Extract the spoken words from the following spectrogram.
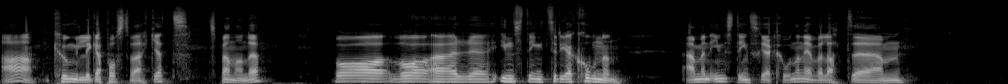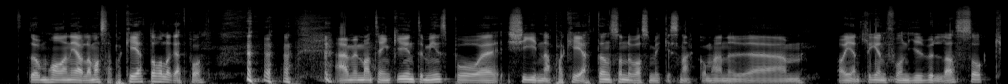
Ah, Kungliga Postverket. Spännande. Vad, vad är eh, instinktsreaktionen? Ja, men instinktsreaktionen är väl att eh, de har en jävla massa paket att hålla rätt på. Nej, men man tänker ju inte minst på eh, Kina-paketen som det var så mycket snack om här nu. Eh, ja, egentligen från julas och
